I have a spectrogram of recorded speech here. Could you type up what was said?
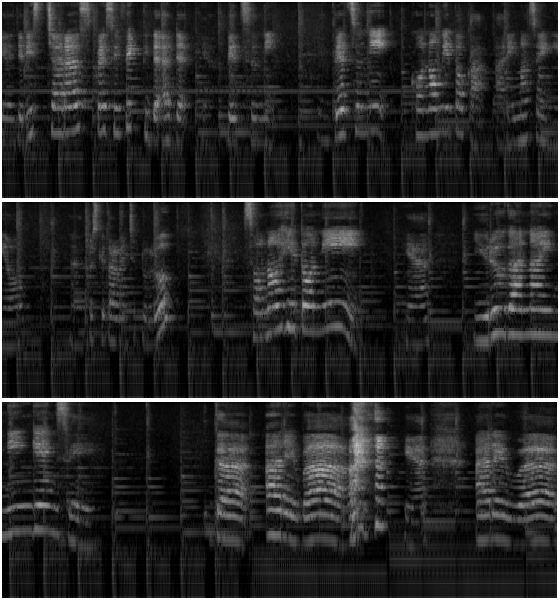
Ya, jadi secara spesifik tidak ada ya betsu ni. Ya, betsu ni konomi toka arimasen yo. Nah, terus kita lanjut dulu. Sono hito ni ya yuruganai ningen sei ga areba ya areba.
